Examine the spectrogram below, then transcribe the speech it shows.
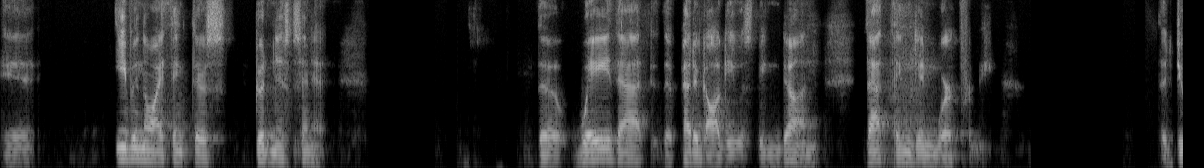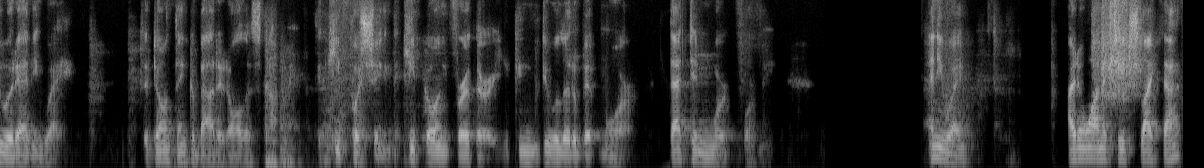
it, even though I think there's goodness in it. The way that the pedagogy was being done, that thing didn't work for me. The do it anyway. To don't think about it, all is coming. To keep pushing, to keep going further. You can do a little bit more. That didn't work for me. Anyway, I don't want to teach like that,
